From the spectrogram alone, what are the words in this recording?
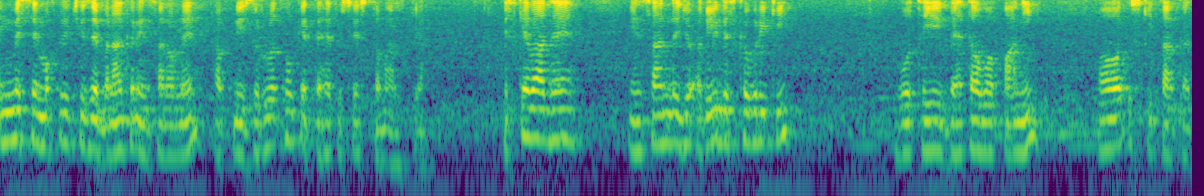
इनमें से मुख्तलिफ़ चीज़ें बनाकर इंसानों ने अपनी ज़रूरतों के तहत उसे इस्तेमाल किया। इसके बाद है, इंसान ने जो अगली डिस्कवरी की, वो थी बहता हुआ पानी। और उसकी ताकत।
